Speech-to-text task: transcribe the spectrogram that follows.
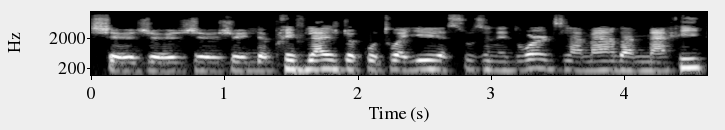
j'ai le privilège de côtoyer Susan Edwards, la mère d'Anne-Marie,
